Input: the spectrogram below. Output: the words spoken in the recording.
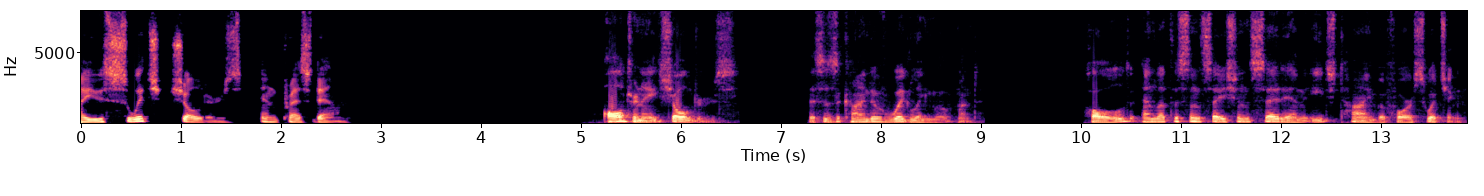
you switch shoulders and press down. Alternate shoulders. This is a kind of wiggling movement. Hold and let the sensation set in each time before switching.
